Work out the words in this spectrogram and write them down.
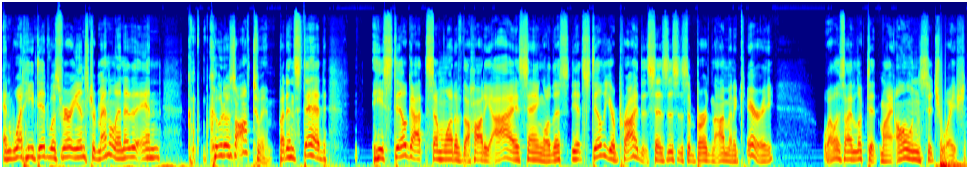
and what he did was very instrumental in it. And kudos off to him. But instead, he's still got somewhat of the haughty eyes, saying, "Well, this it's still your pride that says this is a burden I'm going to carry." Well, as I looked at my own situation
